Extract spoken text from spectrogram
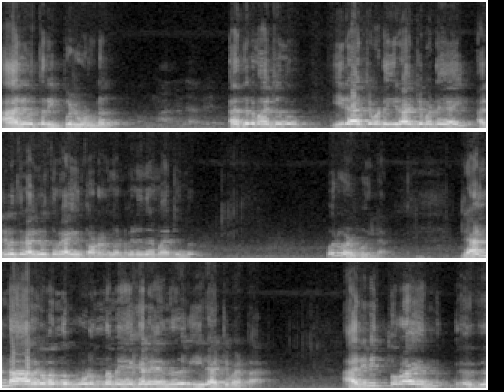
ആ അരുവിത്തറ ഇപ്പോഴും ഉണ്ട്. എന്തിനു മാറ്റുന്നു? ഈരാറ്റുപേട്ട ഈരാറ്റുപേട്ടയായി അരുപത്തി അരുവിത്തറയായി തുടരുന്നുണ്ട്. പിന്നെ ഇതിനെ മാറ്റുന്നു? ഒരു കുഴപ്പമില്ല രണ്ടാളുകൾ വന്ന് കൂടുന്ന മേഖല എന്നതിൽ ഈരാറ്റുപേട്ട അരുവിത്തുറ എന്ന് ഇത്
